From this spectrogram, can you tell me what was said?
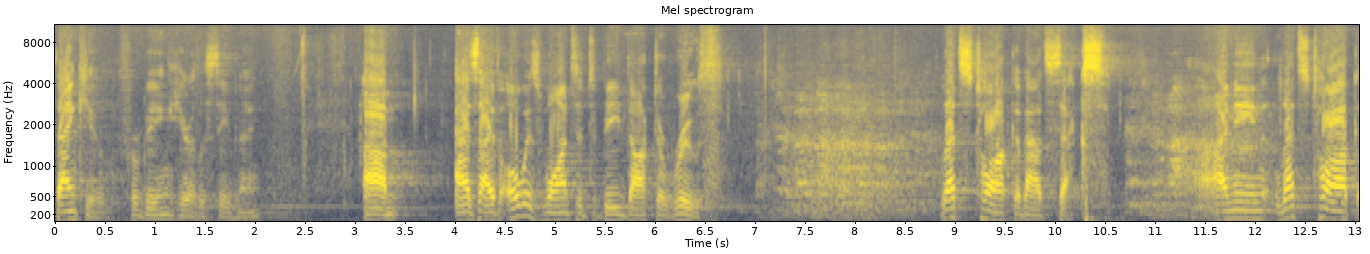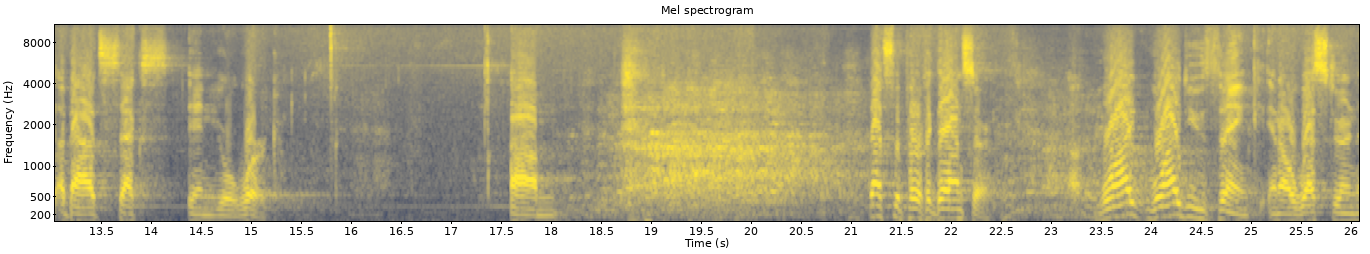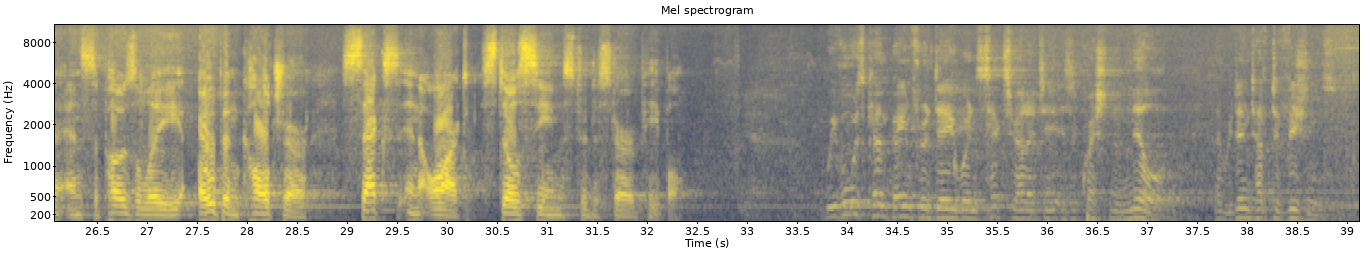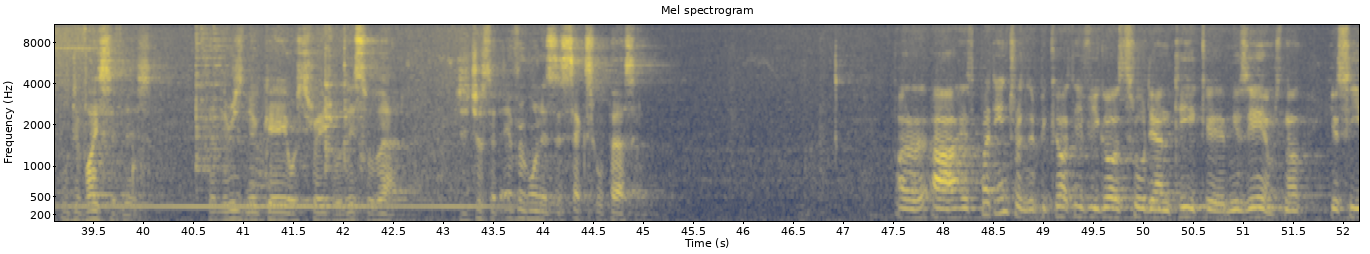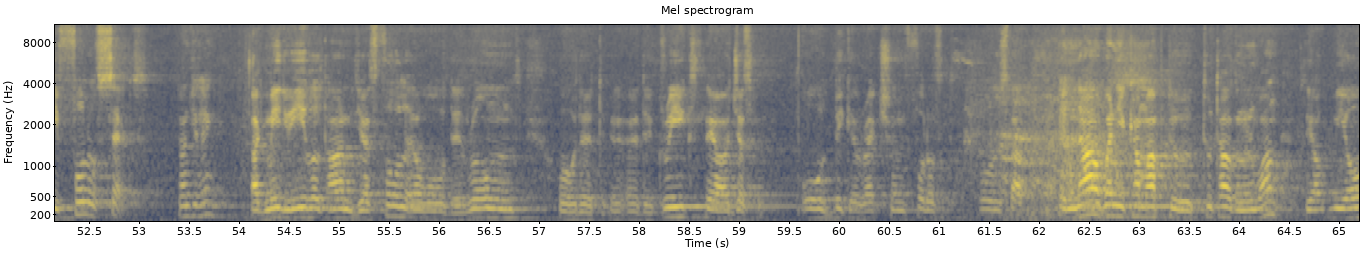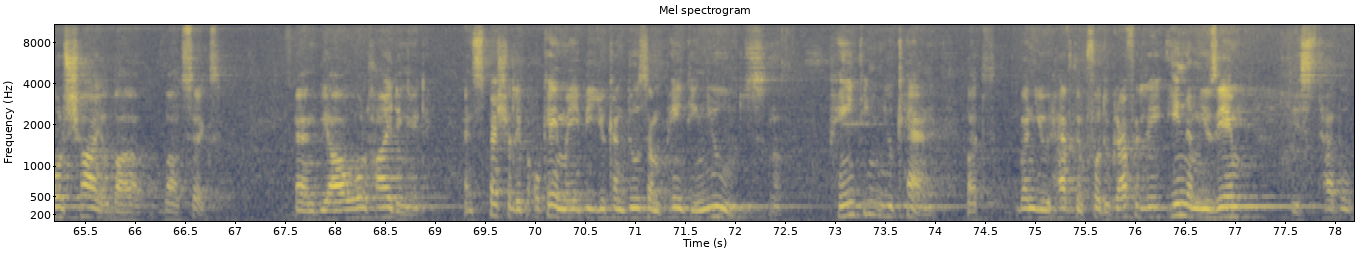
thank you for being here this evening. Um, as I've always wanted to be Dr. Ruth, let's talk about sex. I mean, let's talk about sex in your work. Um, that's the perfect answer. Uh, why, why do you think in our Western and supposedly open culture, sex in art still seems to disturb people? We've always campaigned for a day when sexuality is a question of nil, that we don't have divisions or divisiveness, that there is no gay or straight or this or that. It's just that everyone is a sexual person. Uh, uh, it's quite interesting because if you go through the antique uh, museums, now, you see full of sex, don't you think? Like medieval times, just full of all the Romans or the, uh, the Greeks, they are just all big erections, full of all the stuff. And now when you come up to 2001, are, we are all shy about, about sex. And we are all hiding it. And especially, okay, maybe you can do some painting nudes. No. Painting you can, but when you have them photographically in a museum, it's taboo.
